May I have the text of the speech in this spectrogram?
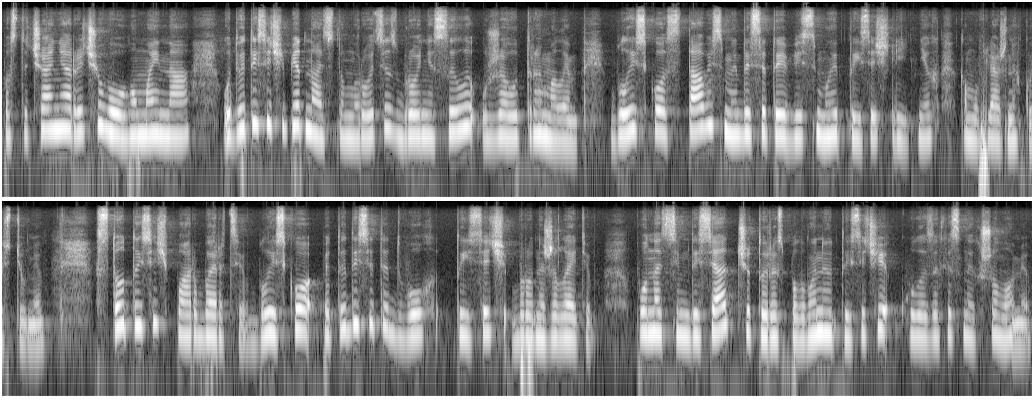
постачання речового майна у 2015 році Збройні сили вже отримали близько 188 тисяч літніх камуфляжних костюмів, 100 тисяч пар берців, близько 52 тисяч бронежилетів, понад 74,5 тисячі кулезахисних шоломів,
